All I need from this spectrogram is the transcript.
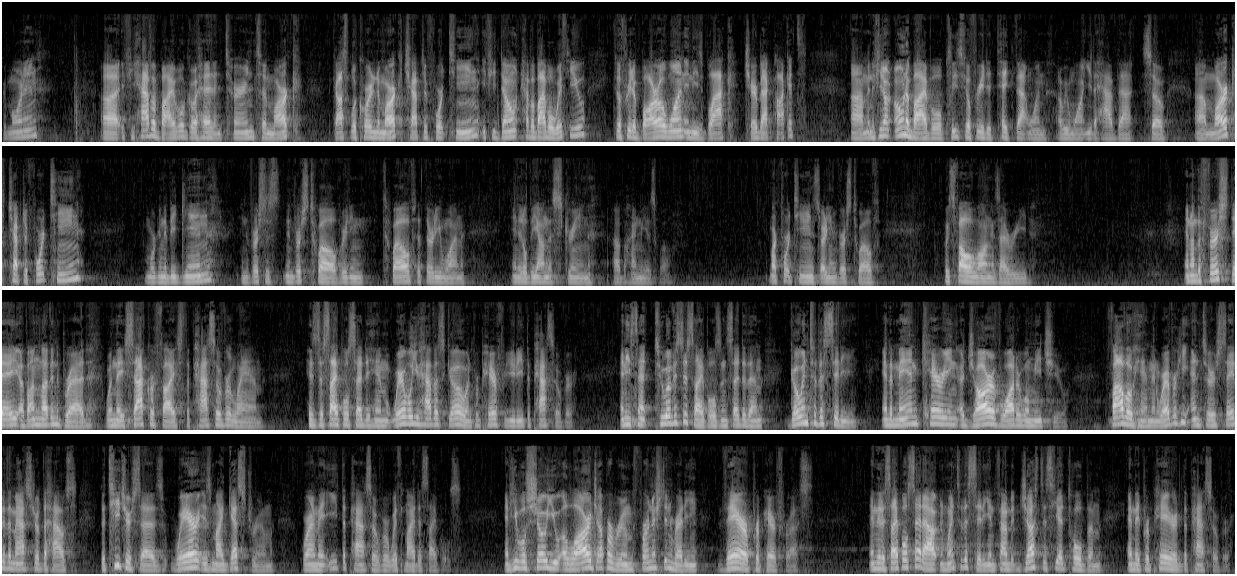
Good morning. Uh, if you have a Bible, go ahead and turn to Mark, Gospel according to Mark, chapter 14. If you don't have a Bible with you, feel free to borrow one in these black chairback pockets. Um, and if you don't own a Bible, please feel free to take that one. Uh, we want you to have that. So, um, Mark chapter 14, we're going to begin in, verses, in verse 12, reading 12 to 31, and it'll be on the screen uh, behind me as well. Mark 14, starting in verse 12. Please follow along as I read. And on the first day of unleavened bread, when they sacrificed the Passover lamb, his disciples said to him, Where will you have us go and prepare for you to eat the Passover? And he sent two of his disciples and said to them, Go into the city, and a man carrying a jar of water will meet you. Follow him, and wherever he enters, say to the master of the house, The teacher says, Where is my guest room? Where I may eat the Passover with my disciples. And he will show you a large upper room, furnished and ready. There prepare for us. And the disciples set out and went to the city and found it just as he had told them, and they prepared the Passover.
